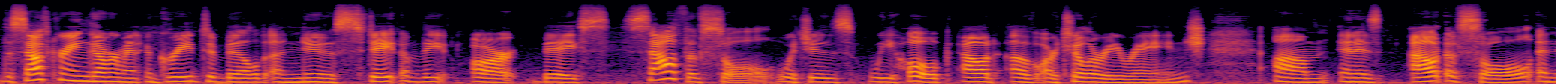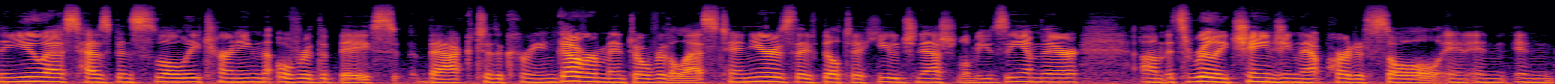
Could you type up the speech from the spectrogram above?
the South Korean government agreed to build a new state of the art base south of Seoul, which is, we hope, out of artillery range um, and is out of Seoul. And the U.S. has been slowly turning the, over the base back to the Korean government over the last 10 years. They've built a huge national museum there. Um, it's really changing that part of Seoul in, in, in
